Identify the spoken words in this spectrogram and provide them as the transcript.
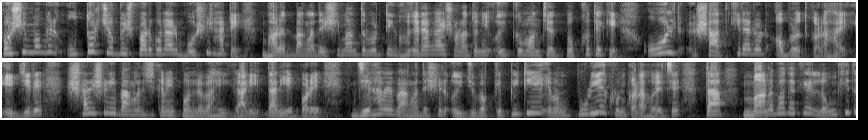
পশ্চিমবঙ্গের উত্তর চব্বিশ পরগনার বসিরহাটে ভারত বাংলাদেশ সীমান্তবর্তী ঘোজাডাঙ্গায় সনাতনী ঐক্যমঞ্চের পক্ষ থেকে ওল্ড সাতক্ষীরা রোড অবরোধ করা হয়। এর জেরে সারি সারি বাংলাদেশগামী পণ্যবাহী গাড়ি দাঁড়িয়ে পড়ে। যেভাবে বাংলাদেশের ওই যুবককে পিটিয়ে এবং পুড়িয়ে খুন করা হয়েছে, তা মানবতাকে লঙ্ঘিত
